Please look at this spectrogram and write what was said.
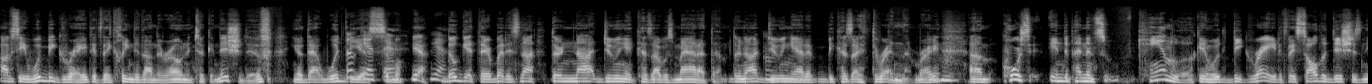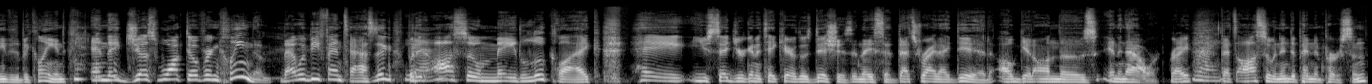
obviously, it would be great if they cleaned it on their own and took initiative. You know, that would They'll be a there. Yeah, Yeah. they'll get there, but it's not. They're not doing it because I was mad at them. They're not doing Mm-hmm. it because I threatened them. Right? Um, of course, independence can look and would be great if they saw the dishes needed to be cleaned and they just walked over and cleaned them. That would be fantastic. But it also may look like, hey, you said you're going to take care of those dishes, and they said, that's right, I did. I'll get on those in an hour. Right? Right. That's also an independent person.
